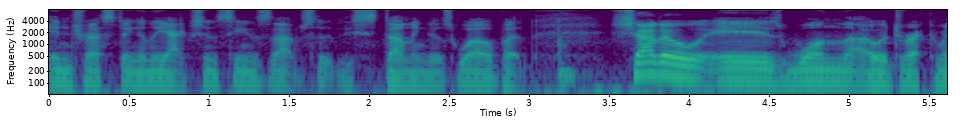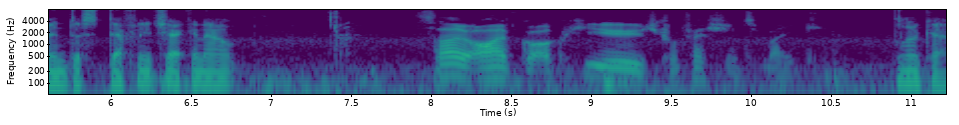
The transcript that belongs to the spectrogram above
interesting, and the action scenes are absolutely stunning as well. But Shadow is one that I would recommend just definitely checking out. So I've got a huge confession to make. Okay.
